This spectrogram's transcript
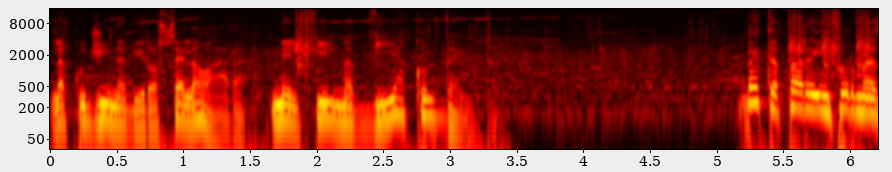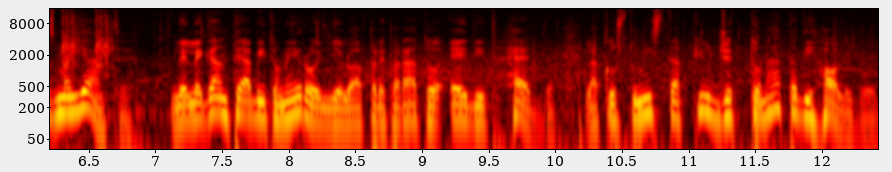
la cugina di Rossella O'Hara, nel film Via col vento. Beth appare in forma smagliante, L'elegante abito nero glielo ha preparato Edith Head, la costumista più gettonata di Hollywood.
